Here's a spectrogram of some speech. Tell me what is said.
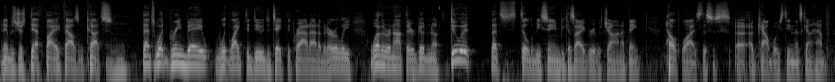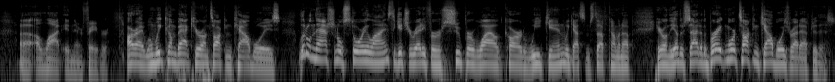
and it was just death by a thousand cuts. Mm-hmm. That's what Green Bay would like to do to take the crowd out of it early. Whether or not they're good enough to do it, that's still to be seen because I agree with John. I think health wise, this is a, Cowboys team that's going to have uh, a lot in their favor. All right, when we come back here on Talking Cowboys, little national storylines to get you ready for Super Wild Card Weekend. We got some stuff coming up here on the other side of the break. More Talking Cowboys right after this.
